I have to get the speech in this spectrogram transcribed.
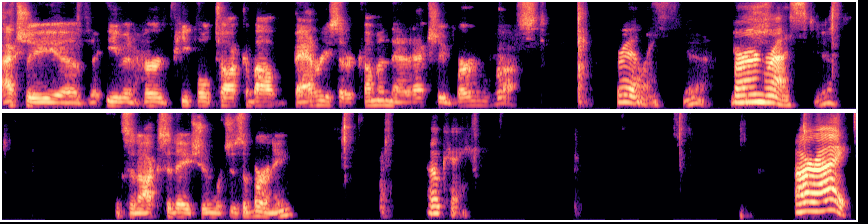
Actually, I've even heard people talk about batteries that are coming that actually burn rust. Really. Yeah. Burn Yes. rust. Yeah. It's an oxidation, which is a burning. Okay. All right.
